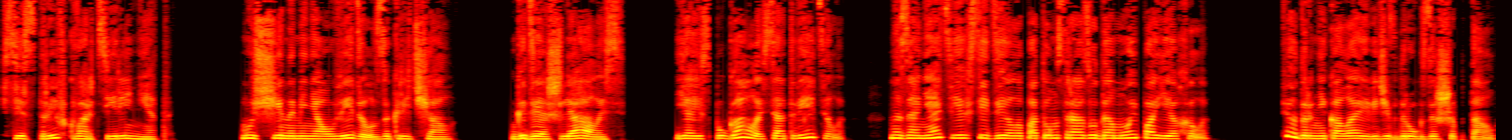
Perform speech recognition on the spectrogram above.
сестры в квартире нет. Мужчина меня увидел, закричал. «Где шлялась?» Я испугалась, ответила. На занятиях сидела, потом сразу домой поехала. Федор Николаевич вдруг зашептал.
